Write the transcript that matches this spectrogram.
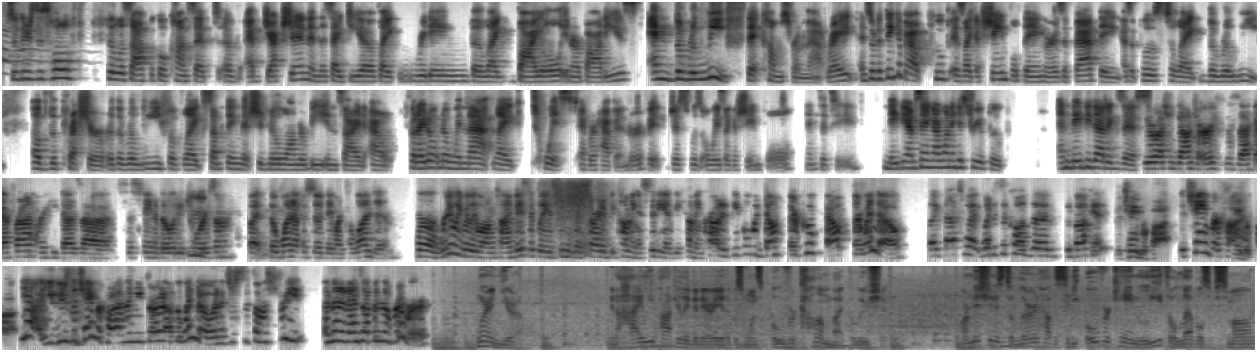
So there's this whole philosophical concept of abjection and this idea of like ridding the like bile in our bodies and the relief that comes from that, right? And so to think about poop as like a shameful thing or as a bad thing as opposed to like the relief of the pressure or the relief of like something that should no longer be inside out but I don't know when that like twist ever happened or if it just was always like a shameful entity. Maybe I'm saying I want a history of poop. And maybe that exists. We were watching Down to Earth with Zac Efron, where he does uh, sustainability tourism. But the one episode they went to London for a really, really long time. Basically, as soon as it started becoming a city and becoming crowded, people would dump their poop out their window. Like that's what what is it called? The the bucket, The chamber pot. the chamber pot. Chamber pot. Yeah, you use the chamber pot and then you throw it out the window, and it just sits on the street, and then it ends up in the river. We're in Europe, in a highly populated area that was once overcome by pollution. Our mission is to learn how the city overcame lethal levels of smog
